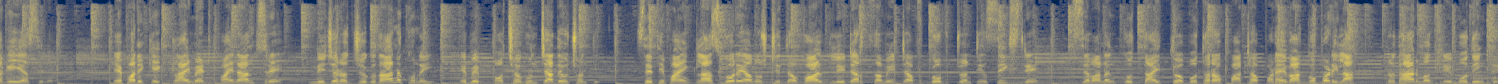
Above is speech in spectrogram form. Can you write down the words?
आगे आसीले एपरिक क्लैमेट फाइनान्स निजर योगदान को नहीं एवं पछघुंचा देपाई ग्लास्गोरे अनुषित world leader summit of COP twenty six से दायित्व बोधर पाठ पढ़ावा पड़ा प्रधानमंत्री मोदी को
